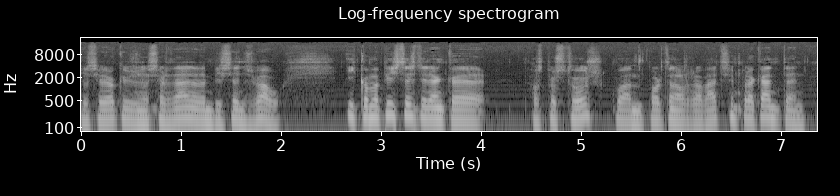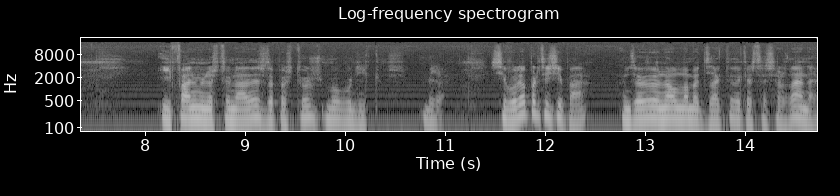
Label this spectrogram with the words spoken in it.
Ja sabeu que és una sardana d'en Vicenç Bau. I com a pistes diran que els pastors, quan porten el rabat, sempre canten i fan unes tonades de pastors molt boniques. Mira, si voleu participar, ens heu de donar el nom exacte d'aquesta sardana.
